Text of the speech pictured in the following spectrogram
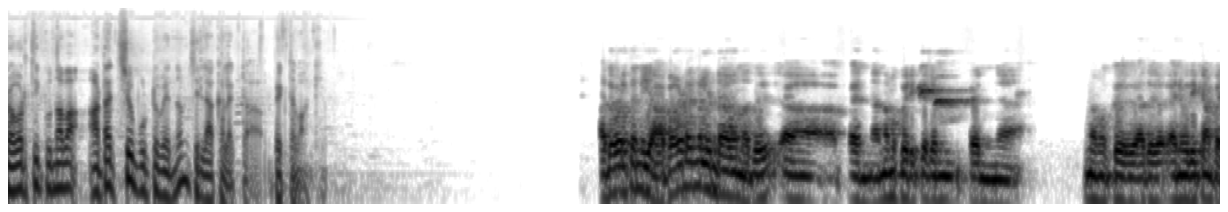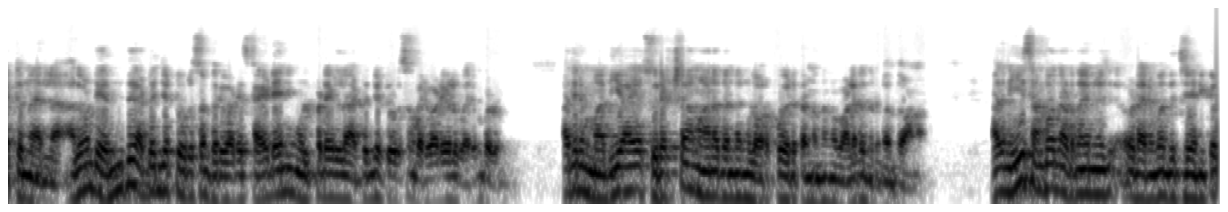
പ്രവർത്തിക്കുന്നവ അടച്ചുപൂട്ടുമെന്നും ജില്ലാ കളക്ടർ വ്യക്തമാക്കി. അതുപോലെ തന്നെ ഈ അപകടങ്ങൾ ഉണ്ടാവുന്നത് പിന്നെ നമുക്കൊരിക്കലും പിന്നെ നമുക്ക് അത് അനുവദിക്കാൻ പറ്റുന്നതല്ല. അതുകൊണ്ട് എന്ത് അഡ്വഞ്ചർ ടൂറിസം പരിപാടി സ്കൈ ഡൈനിങ് ഉൾപ്പെടെയുള്ള അഡ്വഞ്ചർ ടൂറിസം പരിപാടികൾ വരുമ്പോഴും അതിന് മതിയായ സുരക്ഷാ മാനദണ്ഡങ്ങൾ ഉറപ്പുവരുത്തണമെന്ന് വളരെ നിർബന്ധമാണ്. അതിന് ഈ സംഭവം നടന്നതിനോടനുബന്ധിച്ച് എനിക്ക്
